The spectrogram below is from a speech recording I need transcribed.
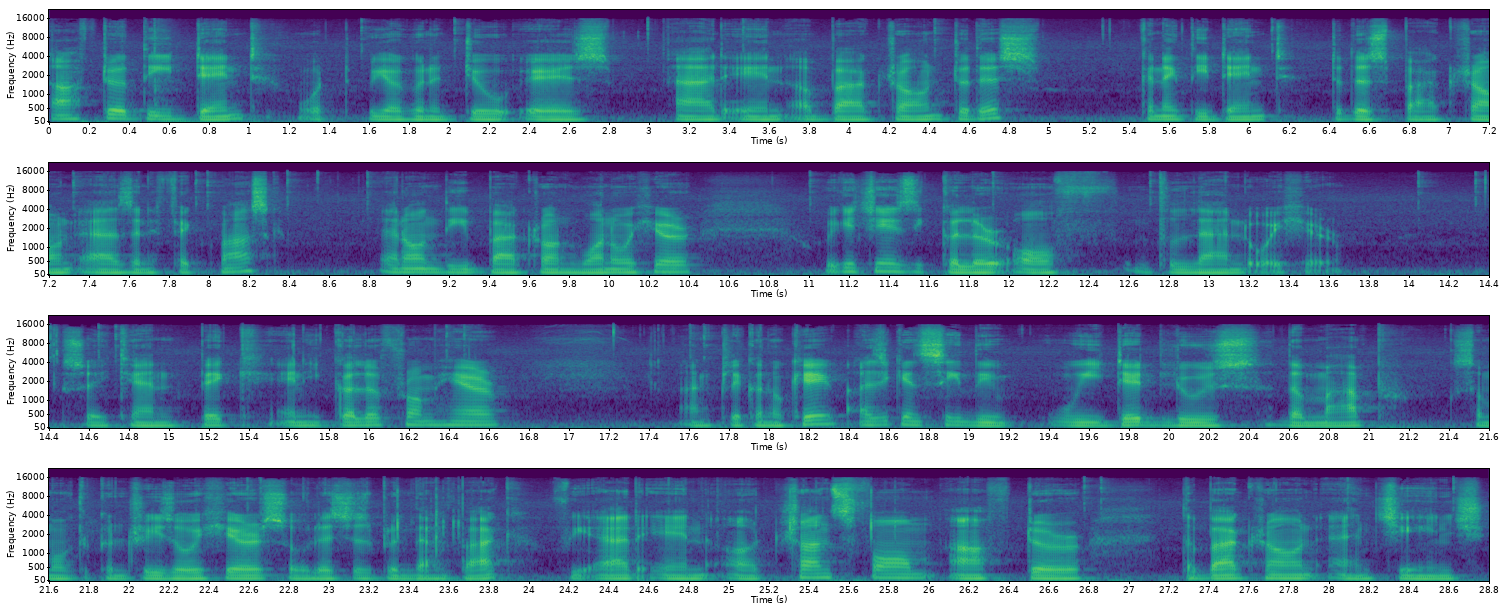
after the dent what we are going to do is add in a background to this. Connect the dent to this background as an effect mask. And on the background one over here we can change the color of the land over here. So you can pick any color from here and click on OK. As you can see the we did lose the map some of the countries over here. So let's just bring that back. If we add in a transform after the background and change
